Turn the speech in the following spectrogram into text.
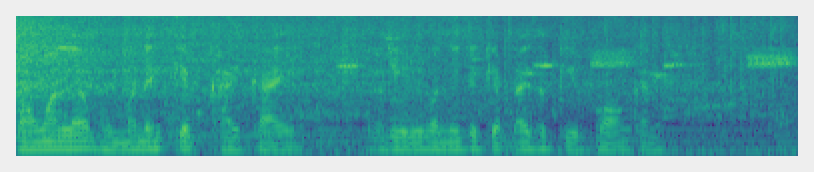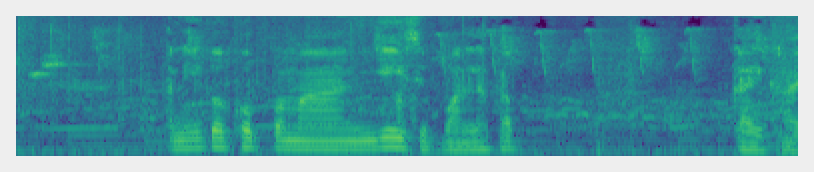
สองวันแล้วผมไม่ได้เก็บไข่ไก่เดี๋ยวดูดิวันนี้จะเก็บได้สักกี่ฟองกัน อันนี้ก็ครบประมาณ 20 วันแล้วครับ ไก่ไข่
